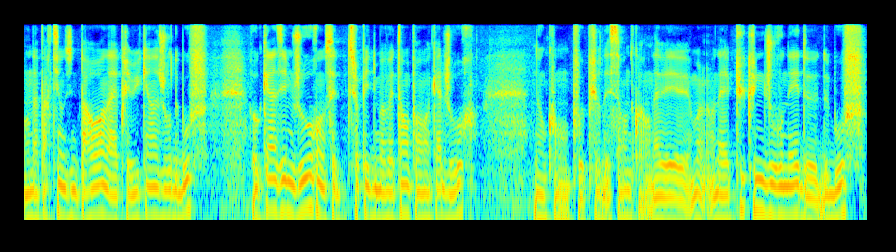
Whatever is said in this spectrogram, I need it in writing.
on a parti dans une paroi, on avait prévu 15 jours de bouffe. Au 15e jour, on s'est chopé du mauvais temps pendant 4 jours. Donc on pouvait plus redescendre. Quoi. On avait, on avait plus qu'une journée de, bouffe.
